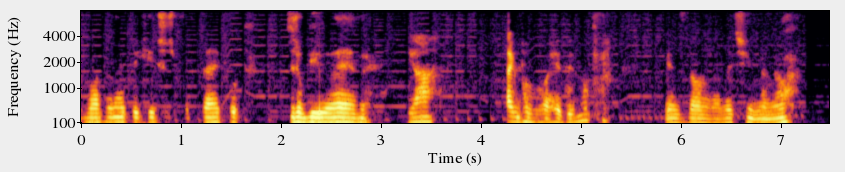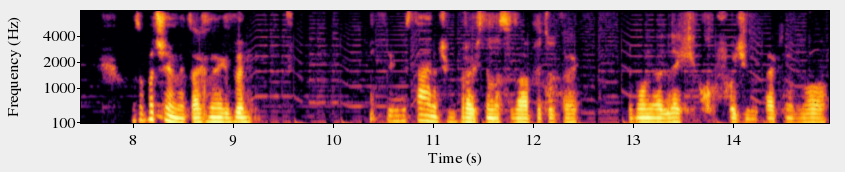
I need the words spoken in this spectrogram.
Była to najpiękniejsza czwórka, jaką zrobiłem ja. Tak, bo była jedyną. Więc dobra, lecimy, no zobaczymy, tak, no jakby jakby starałem się poprawić te masołapy tutaj, żeby one lekko wchodziły, tak, no bo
